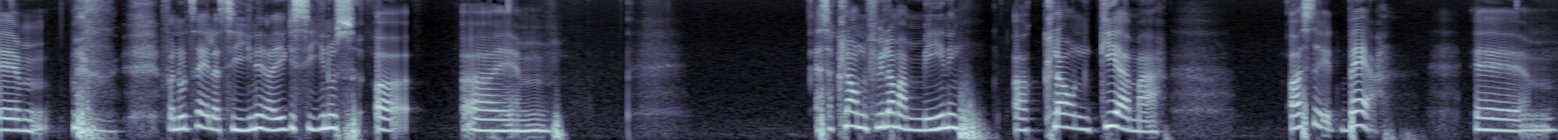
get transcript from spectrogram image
Øh, for nu taler Sine og ikke Sinus. Og, og øh, altså klovnen fylder mig med mening. Og kloven giver mig også et vær. Øhm,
